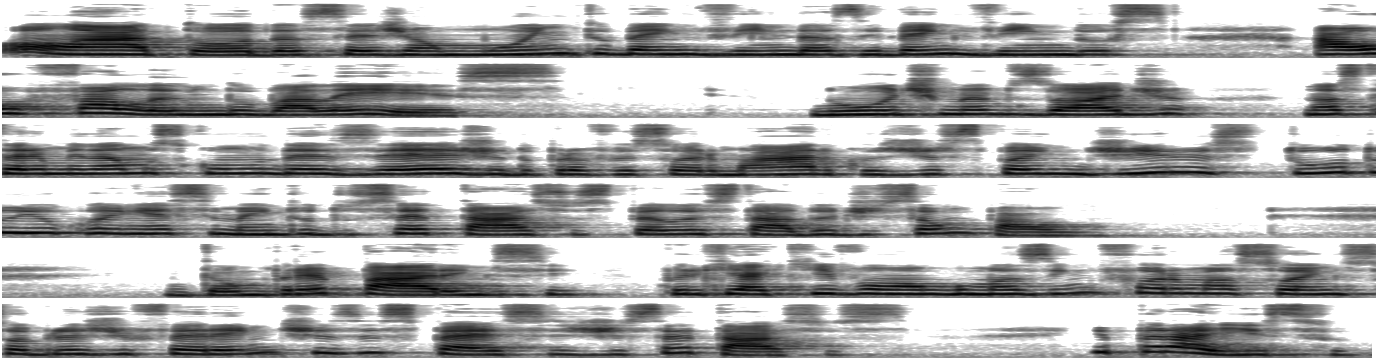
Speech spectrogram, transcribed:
Olá a todas, sejam muito bem-vindas e bem-vindos ao Falando Baleiês. No último episódio, nós terminamos com o desejo do professor Marcos de expandir o estudo e o conhecimento dos cetáceos pelo estado de São Paulo. Então preparem-se, porque aqui vão algumas informações sobre as diferentes espécies de cetáceos. E para isso,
